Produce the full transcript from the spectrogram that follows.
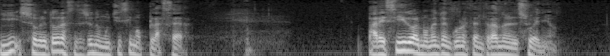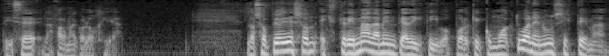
y sobre todo una sensación de muchísimo placer. Parecido al momento en que uno está entrando en el sueño, dice la farmacología. Los opioides son extremadamente adictivos porque como actúan en un sistema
